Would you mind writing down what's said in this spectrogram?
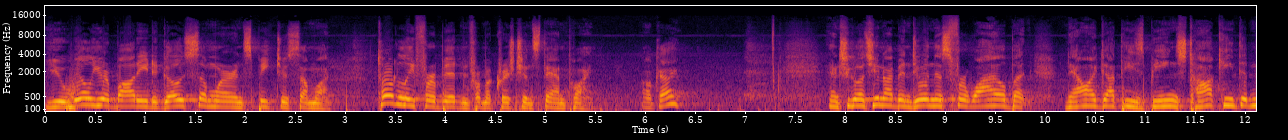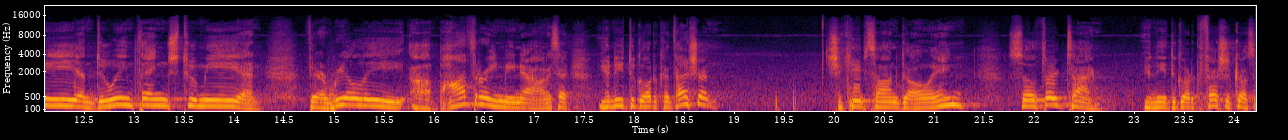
you will your body to go somewhere and speak to someone. Totally forbidden from a Christian standpoint. Okay? And she goes, You know, I've been doing this for a while, but now I got these beings talking to me and doing things to me, and they're really uh, bothering me now. And I said, You need to go to confession. She keeps on going. So, third time, you need to go to confession. Goes,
